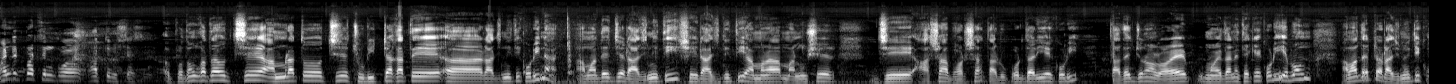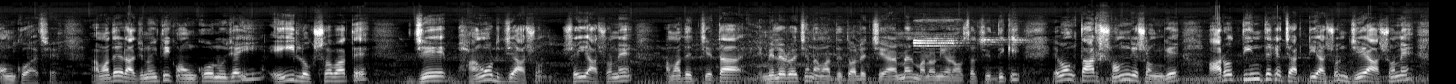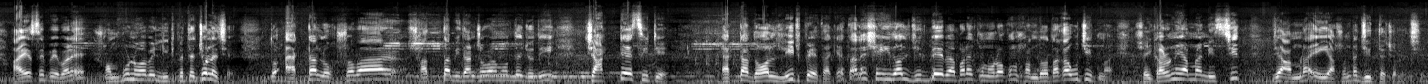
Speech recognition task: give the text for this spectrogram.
হান্ড্রেড পার্সেন্ট আত্মবিশ্বাসী? প্রথম কথা হচ্ছে আমরা তো হচ্ছে চুরির টাকাতে রাজনীতি করি না। আমাদের যে রাজনীতি সেই রাজনীতি আমরা মানুষের যে আশা ভরসা তার উপর দাঁড়িয়ে করি, তাদের জন্য লড়াইয়ের ময়দানে থেকে করি এবং আমাদের একটা রাজনৈতিক অঙ্ক আছে। আমাদের রাজনৈতিক অঙ্ক অনুযায়ী এই লোকসভাতে যে ভাঙড় যে আসন, সেই আসনে আমাদের জেতা এমএলএ রয়েছেন, আমাদের দলের চেয়ারম্যান মাননীয় নওসাদ সিদ্দিকী এবং তার সঙ্গে সঙ্গে আরও তিন থেকে চারটি আসন যে আসনে আইএসএফ এবারে সম্পূর্ণভাবে লিড পেতে চলেছে। তো একটা লোকসভার সাতটা বিধানসভার মধ্যে যদি চারটে সিটে একটা দল লিড পেয়ে থাকে, তাহলে সেই দল জিতবে এ ব্যাপারে কোনো রকম সন্দেহ থাকা উচিত নয়। সেই কারণেই আমরা নিশ্চিত যে আমরা এই আসনটা জিততে চলেছি।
